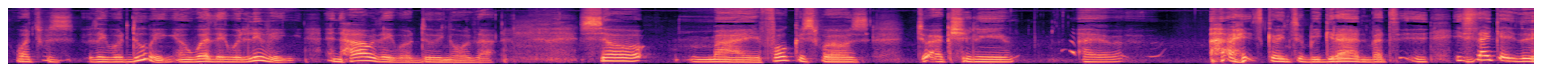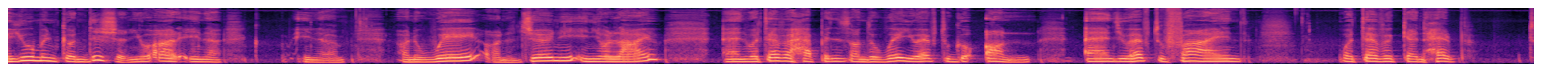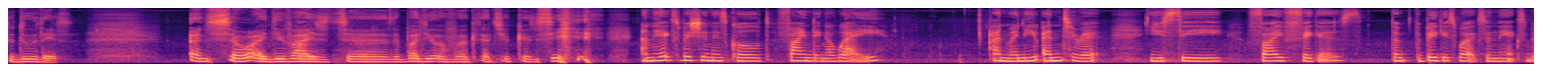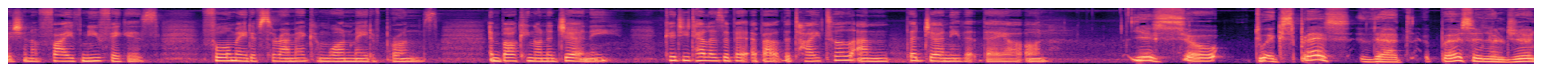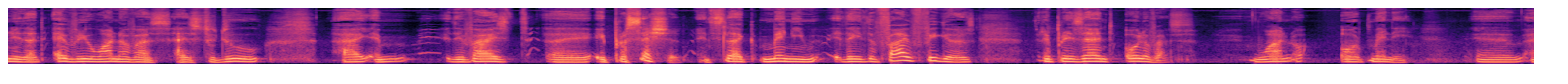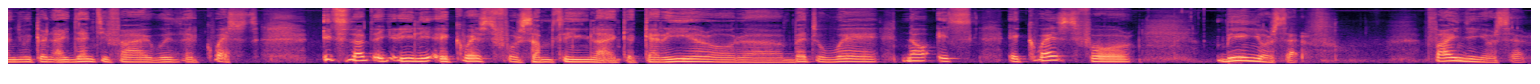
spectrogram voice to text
what was they were doing and where they were living and how they were doing all that. So my focus was to actually. Uh, it's going to be grand, but uh, it's like a, the human condition. You are in a, in a, on a way, on a journey in your life, and whatever happens on the way, you have to go on, and you have to find whatever can help to do this. And so I devised uh, the body of work that you can see. and the exhibition is called Finding a Way. And when you enter it, you see five figures. The, the biggest works in the exhibition are five new figures, four made of ceramic and one made of bronze, embarking on a journey. Could you tell us a bit about the title and the journey that they are on? Yes, so to express that personal journey that every one of us has to do, I am devised a, a procession. It's like many, they, the five figures represent all of us, one or many, um, and we can identify with their quest. It's not a, really a quest for something like a career or a better way. No, it's a quest for being yourself, finding yourself.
